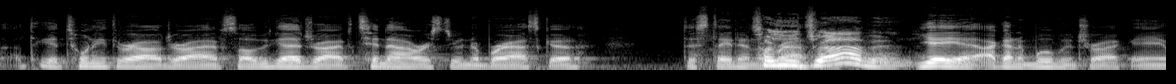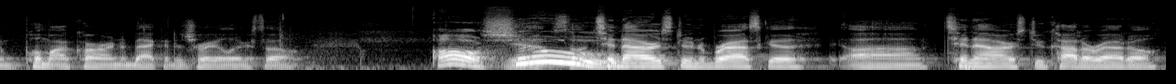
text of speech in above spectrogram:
I think a twenty-three hour drive. So we got to drive ten hours through Nebraska, the state of So Nebraska. you driving? Yeah, yeah. I got a moving truck and put my car in the back of the trailer. So Oh yeah, shoot! so ten hours through Nebraska, uh, ten hours through Colorado.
